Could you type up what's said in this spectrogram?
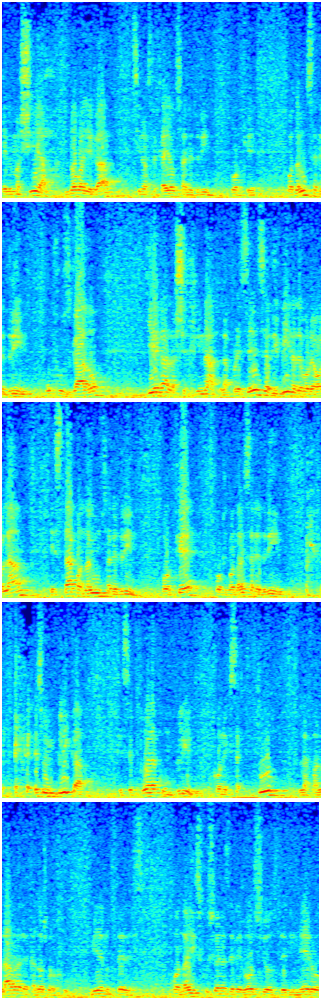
el Mashiach no va a llegar sino hasta que haya un Sanhedrin. porque Cuando hay un Sanhedrin, un juzgado, llega a la Shekhinah, la presencia divina de Boreolam está cuando hay un Sanedrín. ¿Por qué? Porque cuando hay Sanedrín, eso implica que se pueda cumplir con exactitud la palabra de Kadosh Miren ustedes, cuando hay discusiones de negocios, de dinero,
